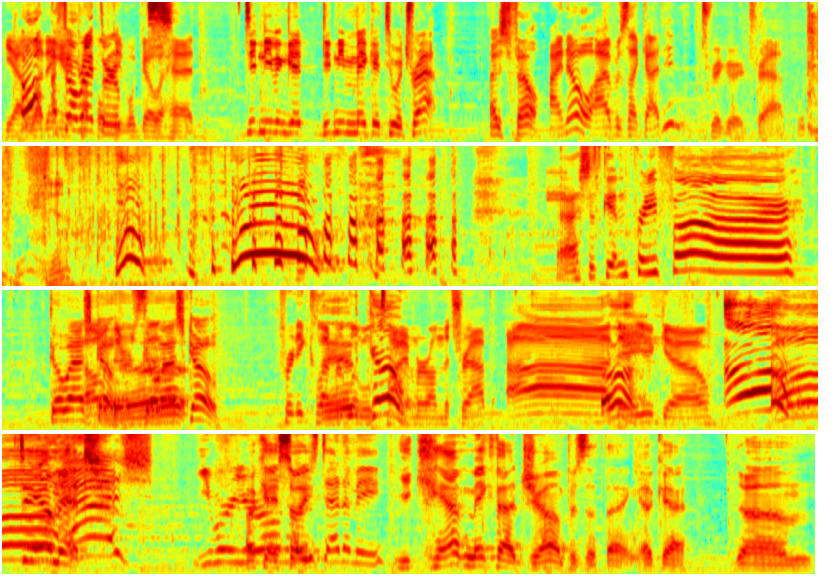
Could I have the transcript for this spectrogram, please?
Yeah, Oh, letting I a fell couple right through. people go ahead. Didn't even get didn't even make it to a trap. I just fell. I know. I was like, I didn't trigger a trap. What are you doing? Yeah. Ash is getting pretty far. Go Ash, Oh, go. there's Go a- Ash, go. Pretty clever And little go. timer on the trap. Ah, Oh. there you go. Oh, damn it! Ash, you were your Okay, own so worst you- enemy. You can't make that jump, is the thing. Okay. Um,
